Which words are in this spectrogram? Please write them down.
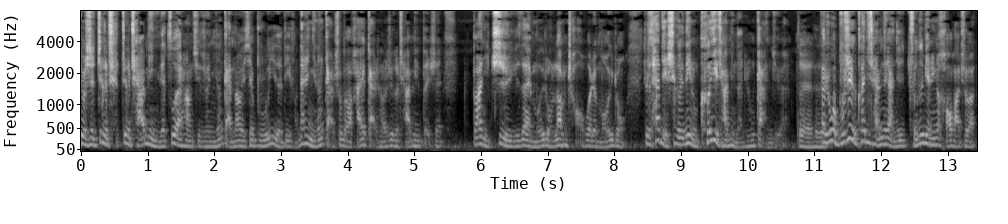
就是这个产这个产品，你在坐在上去的时候，你能感到一些不如意的地方，但是你能感受到，还感受到这个产品本身把你置于在某一种浪潮或者某一种，就是它得是个那种科技产品的这种感觉。对。但如果不是一个科技产品的感觉，纯粹变成一个豪华车，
